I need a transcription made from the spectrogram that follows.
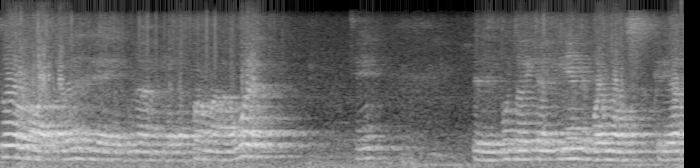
todo a través de una plataforma web. ¿sí? Desde el punto de vista del cliente podemos crear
